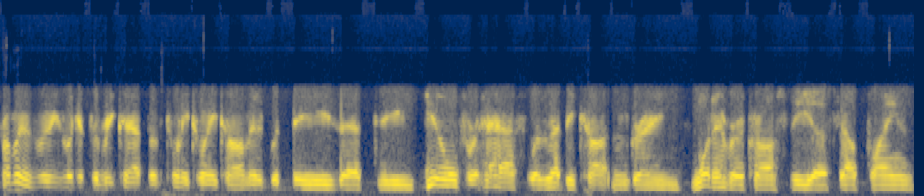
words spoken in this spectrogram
Probably recap of 2020, Tom, it would be that the yield for half, whether that be cotton, grain, whatever, across the uh, South Plains,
